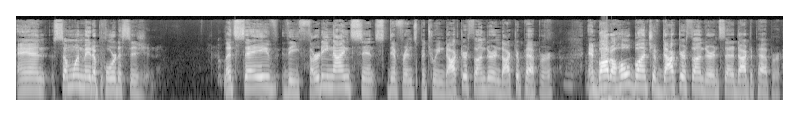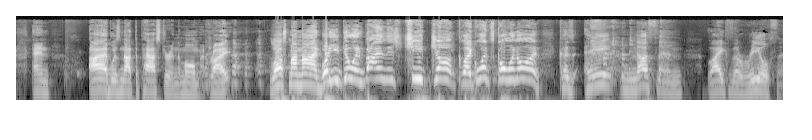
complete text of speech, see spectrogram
and someone made a poor decision. Let's save the 39 cents difference between Dr. Thunder and Dr. Pepper and bought a whole bunch of Dr. Thunder instead of Dr. Pepper. And I was not the pastor in the moment, right? Lost my mind. What are you doing buying this cheap junk? Like, what's going on? Because ain't nothing like the real thing.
